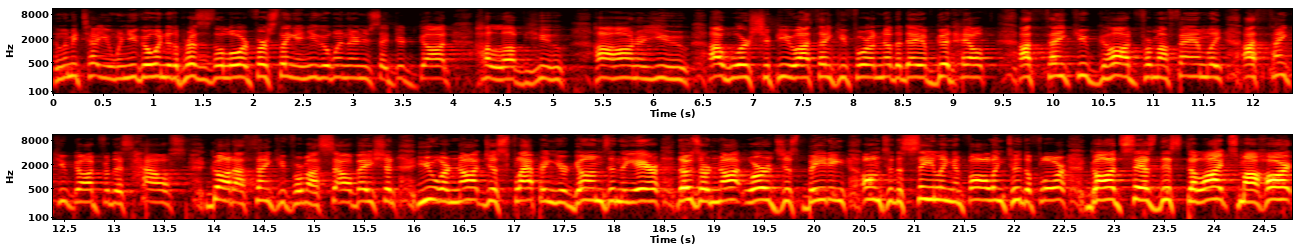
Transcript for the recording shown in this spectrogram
And let me tell you, when you go into the presence of the Lord, first thing, and you go in there and you say, Dear God, I love you. I honor you. I worship you. I thank you for another day of good health. I thank you, God, for my family. I thank you, God, for this house. God, I thank you for my salvation. You are not just flapping your gums in the air, those are not words just beating onto the ceiling and falling to the floor. God says, This delights my heart.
